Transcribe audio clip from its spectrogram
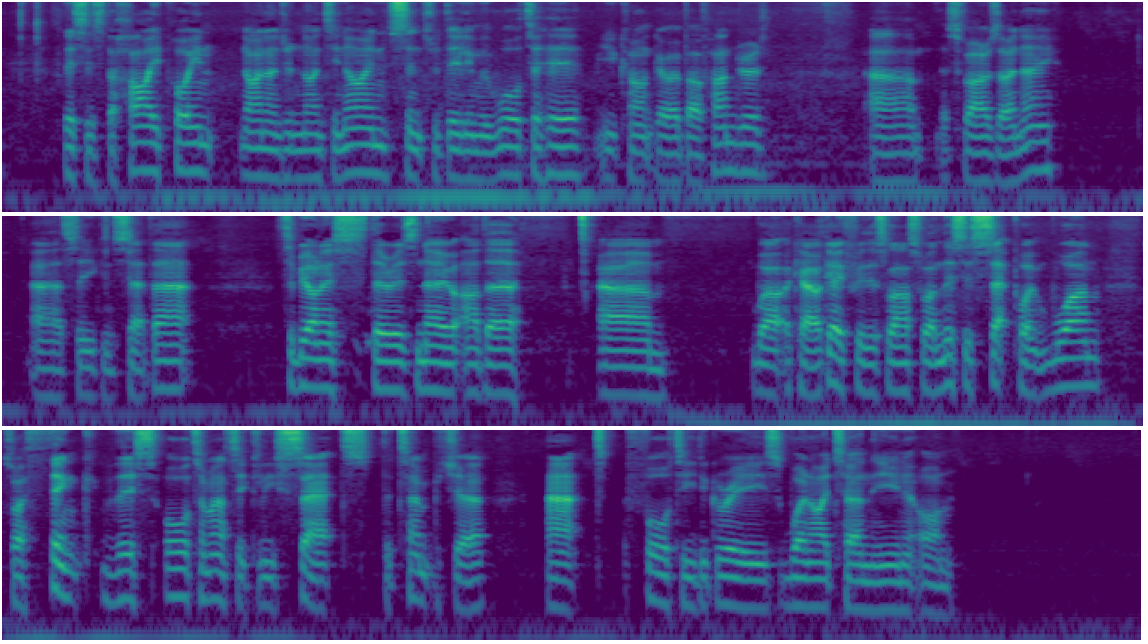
This is the high point, 999. Since we're dealing with water here, you can't go above 100, um, as far as I know. Uh, so you can set that. To be honest, there is no other. Um, well, okay, I'll go through this last one. This is set point one. So I think this automatically sets the temperature at 40 degrees when I turn the unit on.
